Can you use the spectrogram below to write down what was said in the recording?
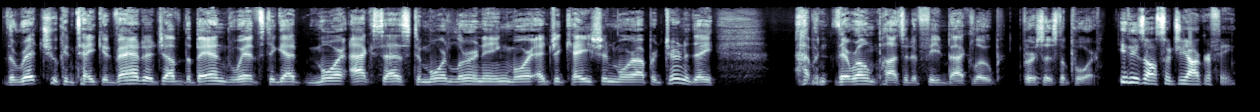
the rich who can take advantage of the bandwidth to get more access to more learning, more education, more opportunity, have their own positive feedback loop versus the poor. It is also geography.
